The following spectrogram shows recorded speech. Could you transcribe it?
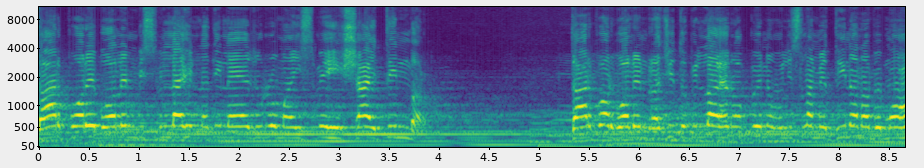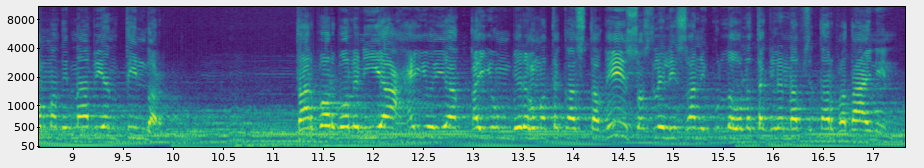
তারপরে বলেন তিনবার। তারপর বলেন, রাজিতু বিল্লাহি মুহাম্মাদিন নাবিয়ান তিনবার। তারপর বলেন, ইয়া হাইয়ু ইয়া আইনিন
